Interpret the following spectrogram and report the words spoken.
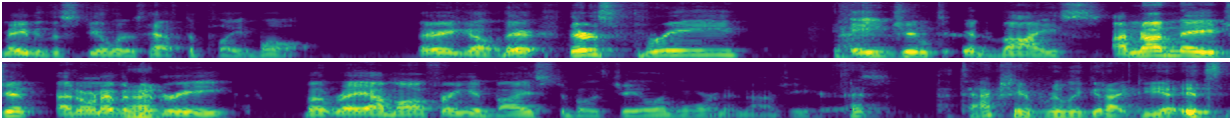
maybe the Steelers have to play ball. There you go. There, there's free agent advice. I'm not an agent. I don't have a degree, but Ray, I'm offering advice to both Jaylen Warren and Najee Harris. That, that's actually a really good idea. It's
